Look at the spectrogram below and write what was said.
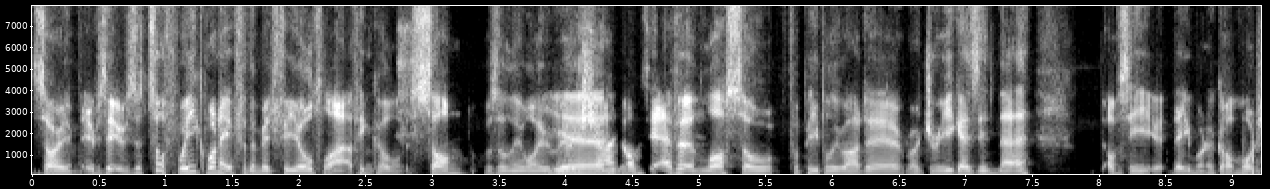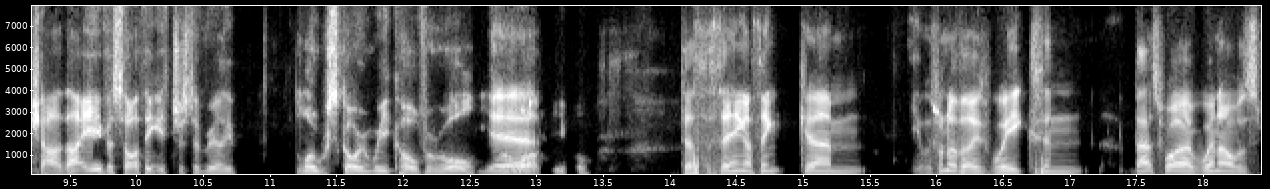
Sorry, it was it was a tough week, wasn't it, for the midfield? Like I think Son was the only one who really yeah. shined. Obviously, Everton lost, so for people who had uh, Rodriguez in there, obviously they wouldn't have got much out of that either. So I think it's just a really low scoring week overall yeah. for a lot of people. That's the thing. I think um, it was one of those weeks, and that's why when I was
